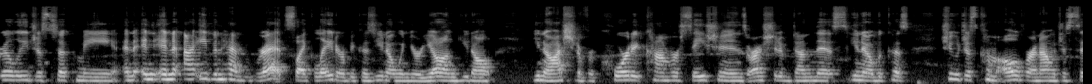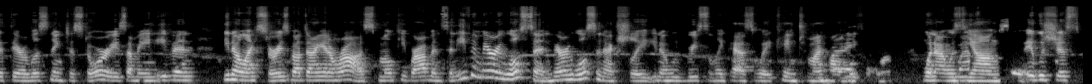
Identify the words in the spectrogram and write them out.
really just took me and, and and I even had regrets like later because you know, when you're young, you don't you know, I should have recorded conversations or I should have done this, you know, because she would just come over and I would just sit there listening to stories. I mean, even, you know, like stories about Diana Ross, Smokey Robinson, even Mary Wilson. Mary Wilson, actually, you know, who recently passed away, came to my home before when I was wow. young. So it was just,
